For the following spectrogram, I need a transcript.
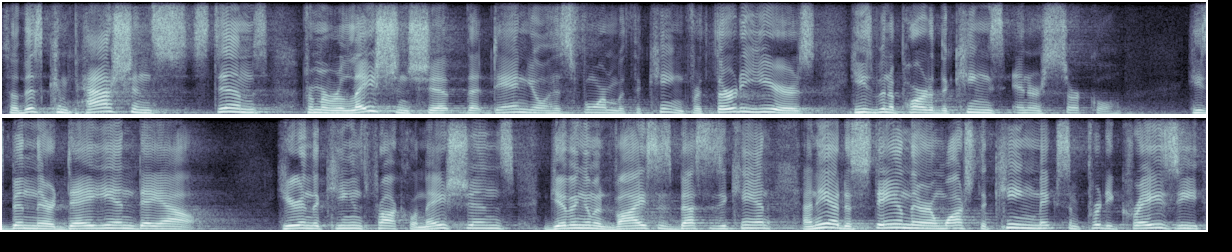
So, this compassion stems from a relationship that Daniel has formed with the king. For 30 years, he's been a part of the king's inner circle. He's been there day in, day out hearing the king's proclamations, giving him advice as best as he can. And he had to stand there and watch the king make some pretty crazy,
